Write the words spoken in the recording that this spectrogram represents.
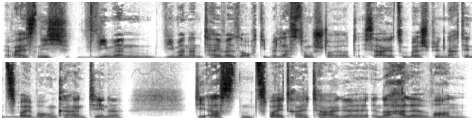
Er weiß nicht, wie man, wie man dann teilweise auch die Belastung steuert. Ich sage zum Beispiel nach den zwei mhm. Wochen Quarantäne, die ersten zwei, drei Tage in der Halle waren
